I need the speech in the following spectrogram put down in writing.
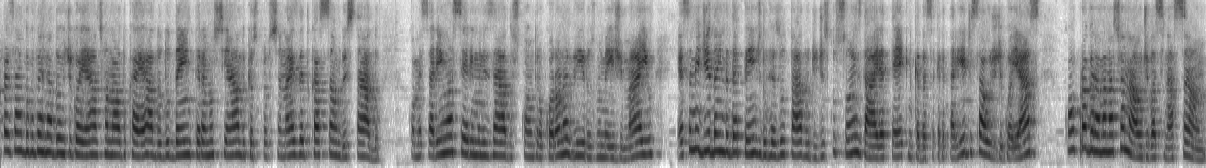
Apesar do governador de Goiás, Ronaldo Caiado, do DEM, ter anunciado que os profissionais da educação do estado começariam a ser imunizados contra o coronavírus no mês de maio, essa medida ainda depende do resultado de discussões da área técnica da Secretaria de Saúde de Goiás com o Programa Nacional de Vacinação.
